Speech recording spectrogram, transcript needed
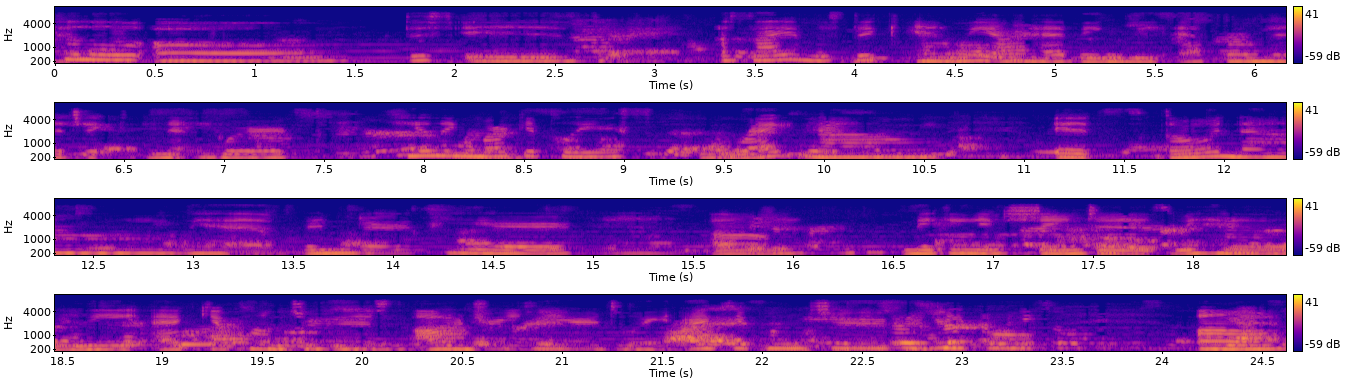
Hello all, this is Esaia Mystic and we are having the Afro Magic Network Healing Marketplace right now. It's going down. We have vendors here um, making exchanges. We have the acupuncturist Audrey here doing acupuncture for people. Um,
